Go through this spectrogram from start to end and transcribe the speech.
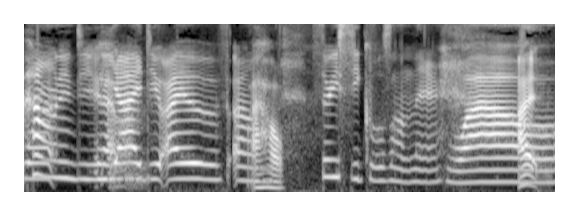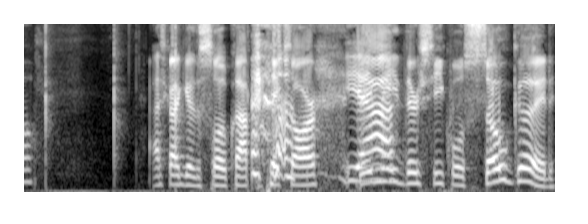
How many do you have? Yeah, I do. I have um, wow. three sequels on there. Wow. I just gotta give the slow clap to Pixar. Yeah. They made their sequel so good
